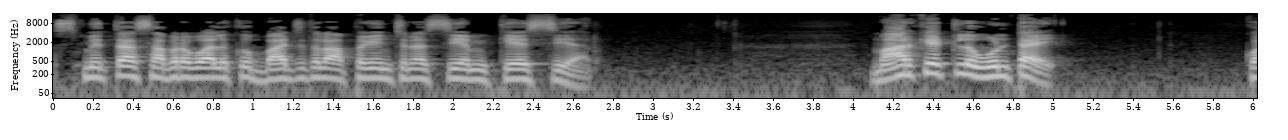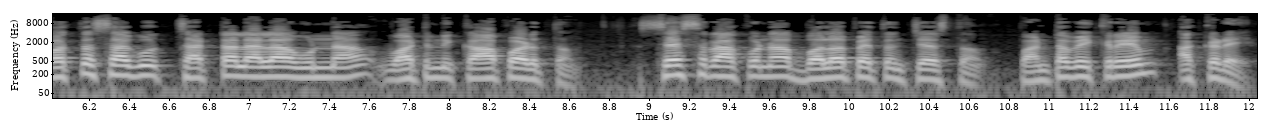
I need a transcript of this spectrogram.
స్మితా సబర్వాల్కు బాధ్యతలు అప్పగించిన సీఎం కేసీఆర్. మార్కెట్లు ఉంటాయి. కొత్త సాగు చట్టాలు ఎలా ఉన్నా వాటిని కాపాడుతాం. సెస్ రాకుండా బలోపేతం చేస్తాం. పంట విక్రయం అక్కడే.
